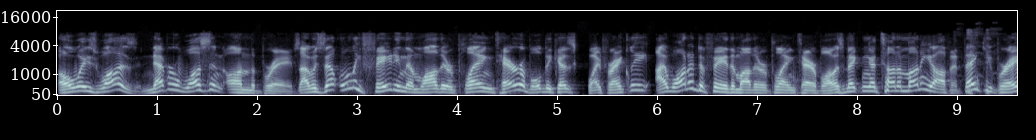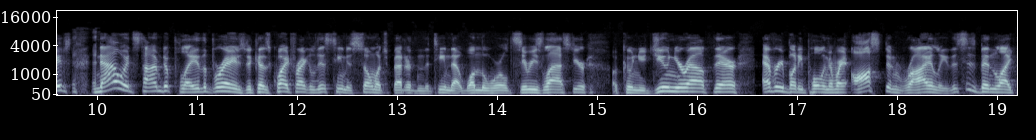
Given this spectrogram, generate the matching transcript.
Always was. Never wasn't on the Braves. I was only fading them while they were playing terrible because, quite frankly, I wanted to fade them while they were playing terrible. I was making a ton of money off it. Thank you, Braves. now it's time to play the Braves because, quite frankly, this team is so much better than the team that won the World Series last year. Acuna Jr. out there, everybody pulling away. Austin Riley. This has been like,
